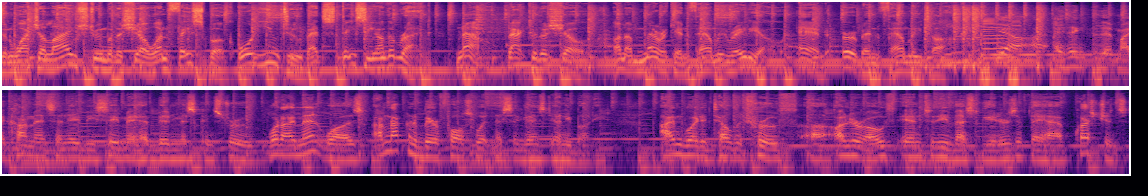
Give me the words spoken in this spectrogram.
Can watch a live stream of the show on Facebook or YouTube at Stacy on the Right. Now, back to the show on American Family Radio and Urban Family Talk. Yeah, I, I think that my comments on ABC may have been misconstrued. What I meant was, I'm not going to bear false witness against anybody. I'm going to tell the truth uh, under oath and to the investigators if they have questions,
